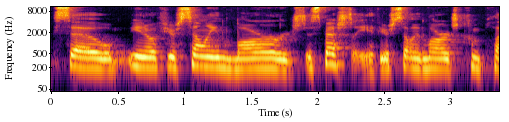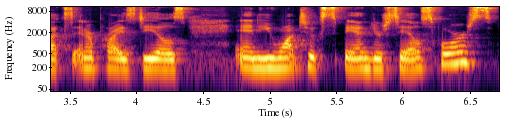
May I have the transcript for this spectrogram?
So, you know, if you're selling large, especially if you're selling large, complex enterprise deals and you want to expand your sales force,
